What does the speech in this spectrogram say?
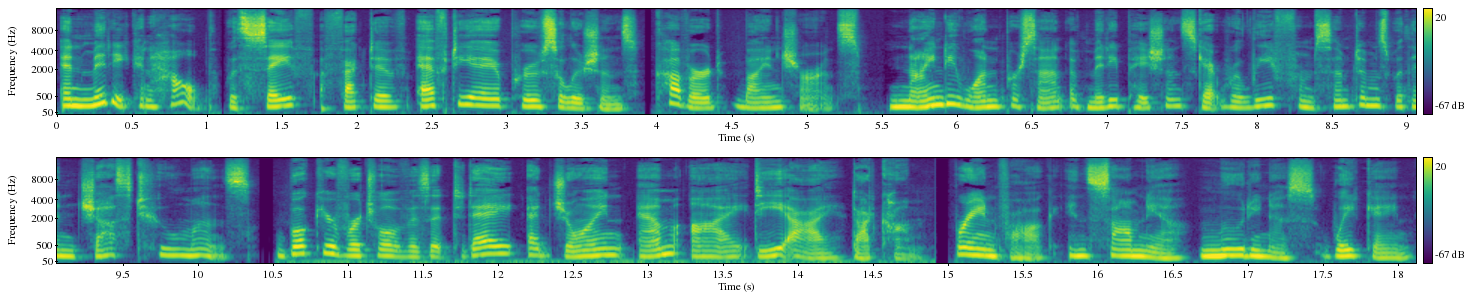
and MIDI can help with safe, effective, FDA approved solutions covered by insurance. 91% of MIDI patients get relief from symptoms within just two months. Book your virtual visit today at joinmidi.com. Brain fog, insomnia, moodiness, weight gain.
